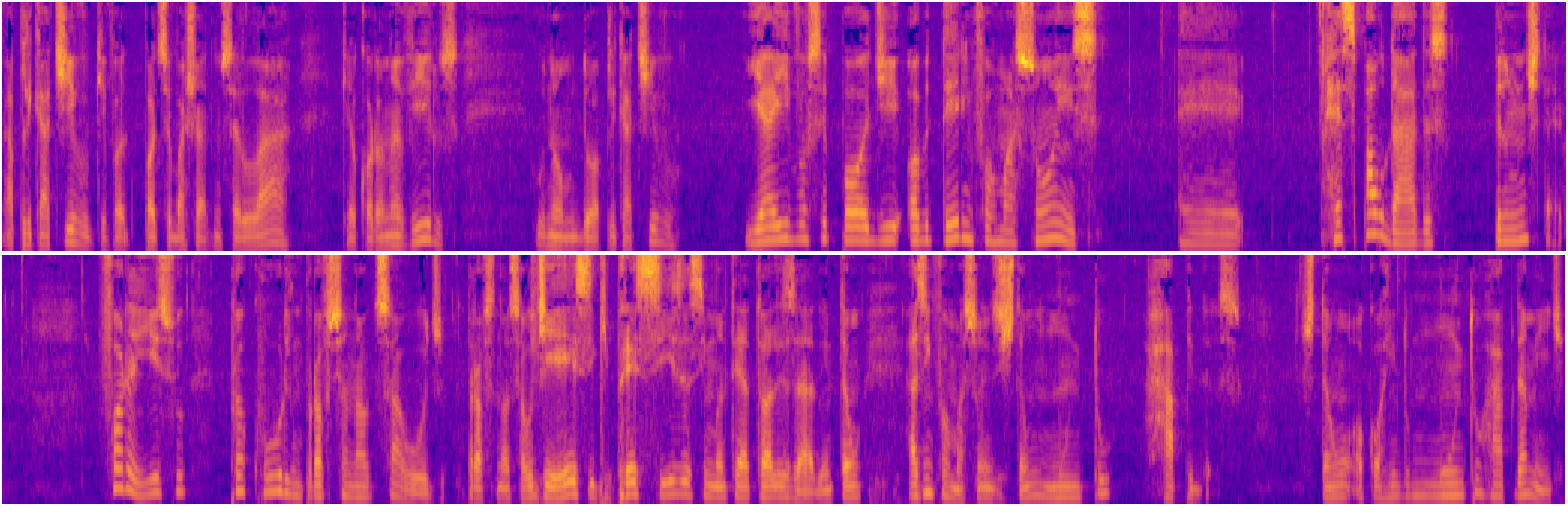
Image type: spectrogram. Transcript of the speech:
aplicativo que pode ser baixado no celular, que é o Coronavírus, o nome do aplicativo, e aí você pode obter informações é, respaldadas pelo Ministério. Fora isso, procure um profissional de saúde. Profissional de saúde esse que precisa se manter atualizado. Então, as informações estão muito rápidas. Estão ocorrendo muito rapidamente.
